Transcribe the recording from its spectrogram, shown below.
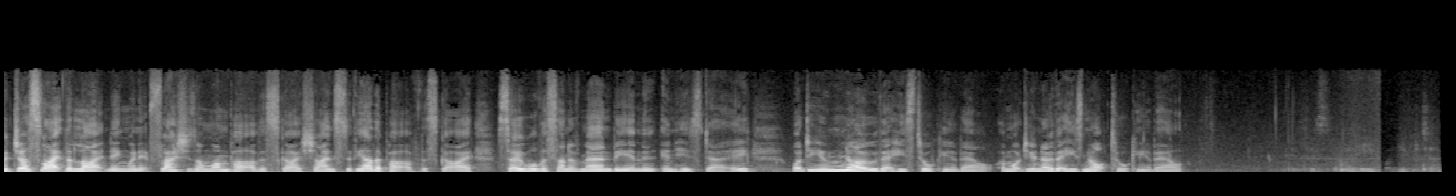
for just like the lightning, when it flashes on one part of the sky, shines to the other part of the sky, so will the Son of Man be in, the, in his day. What do you know that he's talking about? And what do you know that he's not talking about? When he, when he returns.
